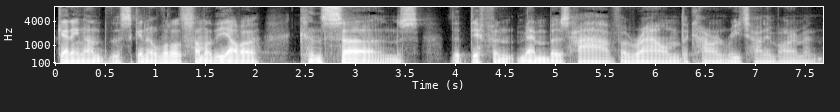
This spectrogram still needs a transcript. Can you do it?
getting under the skin of? What are some of the other concerns that different members have around the current retail environment?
